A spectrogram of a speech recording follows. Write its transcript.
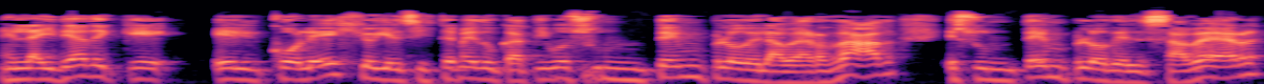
en la idea de que el colegio y el sistema educativo es un templo de la verdad, es un templo del saber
